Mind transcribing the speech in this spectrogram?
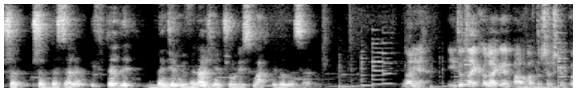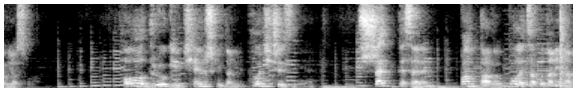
przed, przed deserem i wtedy będziemy wyraźnie czuli smak tego deseru. No nie. I tutaj kolegę Pawła troszeczkę poniosło. Po drugim ciężkim daniu, po dziczyznie, przed deserem, pan Paweł poleca podanie nam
